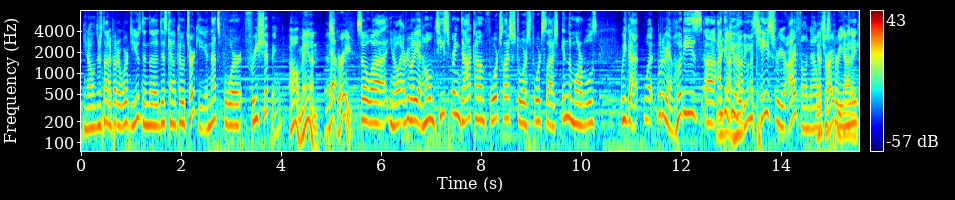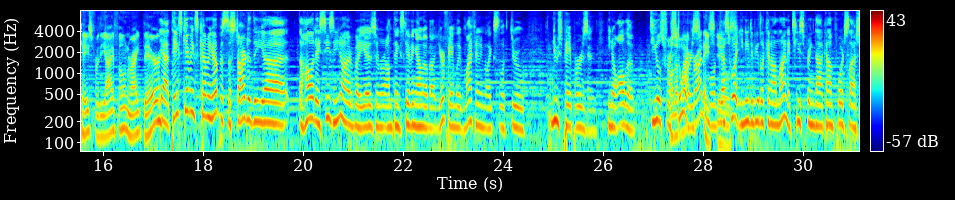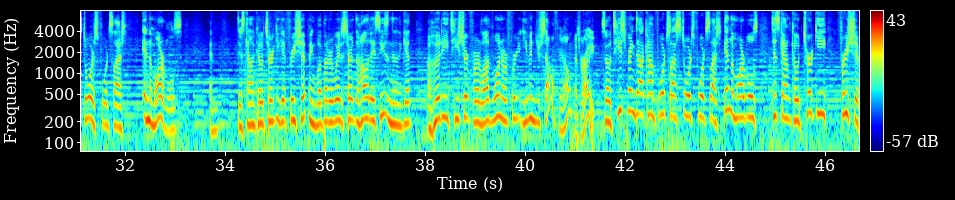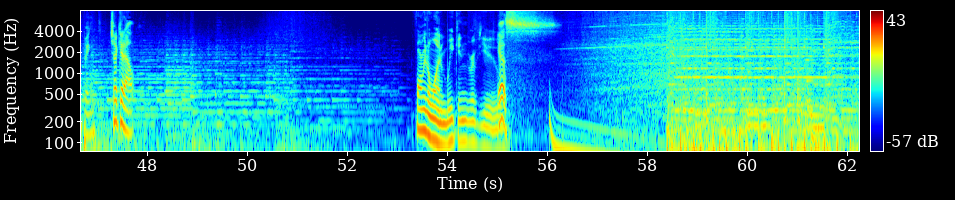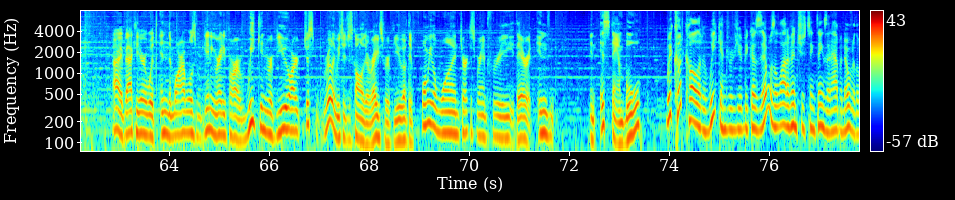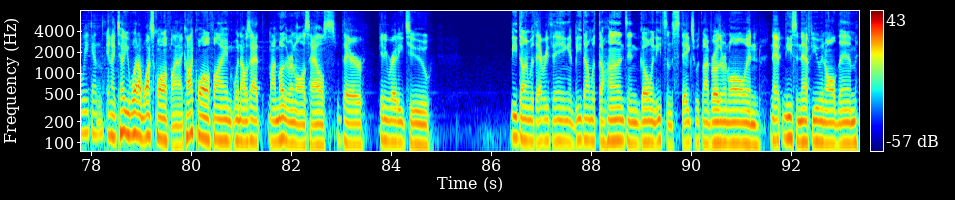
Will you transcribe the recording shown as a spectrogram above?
you know, there's not a better word to use than the discount code turkey, and that's for free shipping. Oh man, that's Yeah. great. So, uh, you know, everybody at home, teespring.com forward slash stores forward slash in the marbles. We've got what? What do we have? Hoodies. Uh, I think you have a case for your iPhone now, That's which is right. pretty We got neat. a case for the iPhone right there. Yeah, Thanksgiving's coming up. It's the start of the uh, the holiday season. You know how everybody is around Thanksgiving. I don't know about your family, but my family likes to look through newspapers and you know all the deals for All stores. Well, guess what? You need to be looking online at teespring.com forward slash stores forward slash in the marbles and discount code turkey get free shipping. What better way to start the holiday season than to get a hoodie, t-shirt for a loved one, or for even yourself? You know. That's right. So teespring.com forward slash stores forward slash in the marbles, discount code turkey, free shipping. Check it out. Formula One weekend review. Yes. All right, back here with In the Marbles. We're getting ready for our weekend review, or just really, we should just call it a race review of the Formula One Turkish Grand Prix there at in in Istanbul. We could call it a weekend review because there was a lot of interesting things that happened over the weekend. And I tell you what, I watched qualifying. I caught qualifying when I was at my mother in law's house there, getting ready to be done with everything and be done with the hunt and go and eat some steaks with my brother in law and ne- niece and nephew and all them.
